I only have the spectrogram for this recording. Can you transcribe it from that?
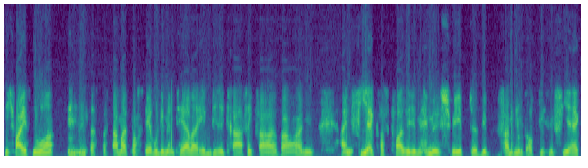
Ich weiß nur, dass das damals noch sehr rudimentär war. Eben diese Grafik war, war ein, ein Viereck, was quasi im Himmel schwebte. Wir befanden uns auf diesem Viereck.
